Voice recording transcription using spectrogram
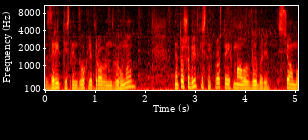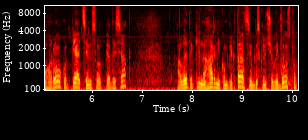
з рідкісним 2-літровим двигуном. Не то, щоб рідкісних, просто їх мало в виборі. З 7-го року 5750. Але такі на гарній комплектації, безключовий доступ,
